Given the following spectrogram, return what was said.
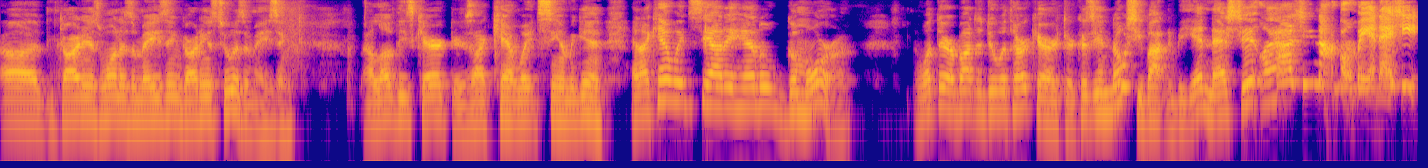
Uh, Guardians One is amazing. Guardians Two is amazing. I love these characters. I can't wait to see them again, and I can't wait to see how they handle Gamora. What they're about to do with her character, because you know she about to be in that shit. Like, how she not gonna be in that shit?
